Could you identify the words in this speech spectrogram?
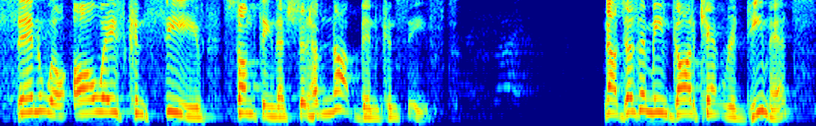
Sin will always conceive something that should have not been conceived. Now, it doesn't mean God can't redeem it,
